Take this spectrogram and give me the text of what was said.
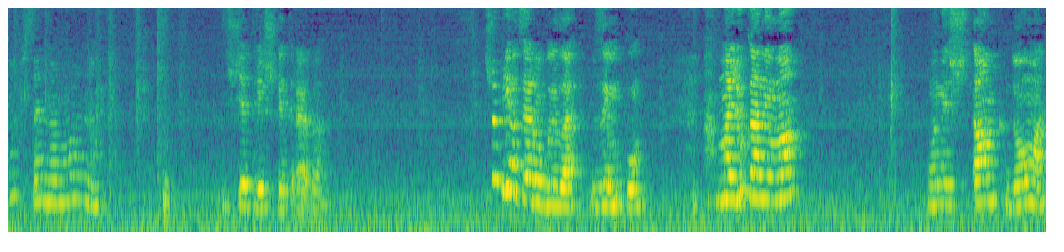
Ну, все нормально. Ще трішки треба. Щоб я це робила взимку. Малюка нема. Вони ж там, вдома.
